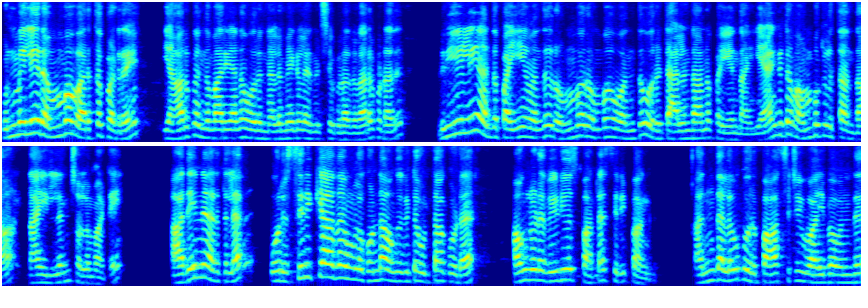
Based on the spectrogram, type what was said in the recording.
உண்மையிலேயே ரொம்ப வருத்தப்படுறேன். யாருக்கும் இந்த மாதிரியான ஒரு நிலைமைகள் நினைச்சக்கூடாது வரக்கூடாது. ரியலி அந்த பையன் வந்து ரொம்ப ரொம்ப வந்து ஒரு டேலண்டான பையன் தான் என்கிட்ட வம்புக்கு தான் தான். நான் இல்லைன்னு சொல்ல மாட்டேன். அதே நேரத்துல ஒரு சிரிக்காதவங்களை கொண்டு அவங்க கிட்ட விட்டா கூட அவங்களோட வீடியோஸ் பார்த்தா சிரிப்பாங்க. அந்த அளவுக்கு ஒரு பாசிட்டிவ் வைபை வந்து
